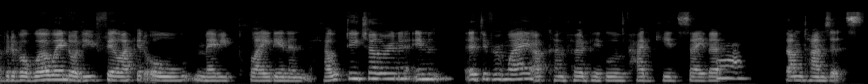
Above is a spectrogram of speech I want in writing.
a bit of a whirlwind, or do you feel like it all maybe played in and helped each other in a, in a different way? I've kind of heard people who've had kids say that sometimes it's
